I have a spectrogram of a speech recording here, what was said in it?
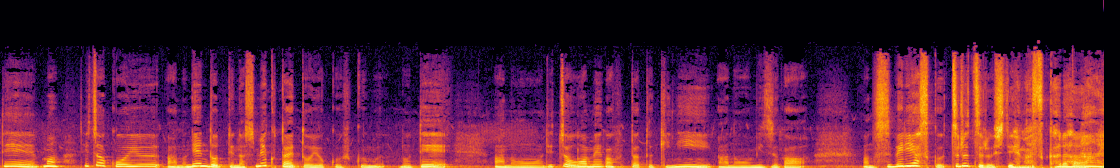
で、まあ、実はこういうあの粘土っていうのはスメクタイトをよく含むのであの実は大雨が降った時にあの水があの滑りやすくつるつるしていますから、はい、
